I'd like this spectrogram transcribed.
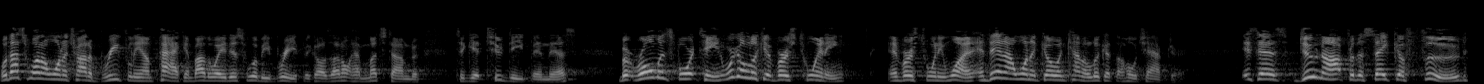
Well, that's what I want to try to briefly unpack. And by the way, this will be brief because I don't have much time to, to get too deep in this. But Romans 14, we're going to look at verse 20 and verse 21, and then I want to go and kind of look at the whole chapter. It says, do not for the sake of food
